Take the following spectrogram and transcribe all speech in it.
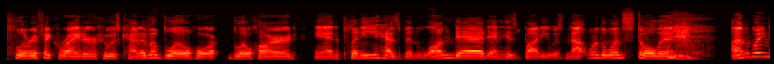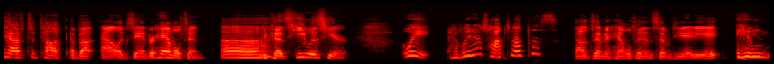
prolific writer who was kind of a blow blowhard, and Pliny has been long dead, and his body was not one of the ones stolen. I'm going to have to talk about Alexander Hamilton uh, because he was here. wait, have we not talked about this? Alexander Hamilton in 1788. Him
